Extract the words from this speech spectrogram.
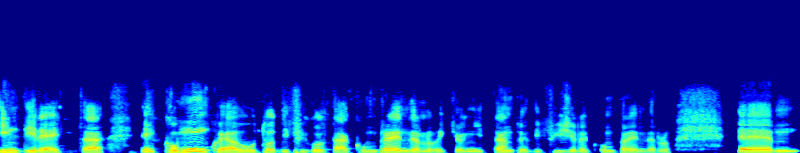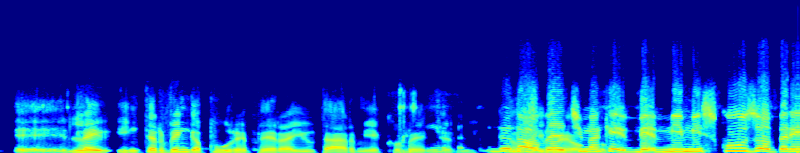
in diretta e comunque ha avuto difficoltà a comprenderlo perché ogni tanto è difficile comprenderlo, ehm, eh, lei intervenga pure per aiutarmi e correggermi. No, no, beh, manche- mi, mi scuso, per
